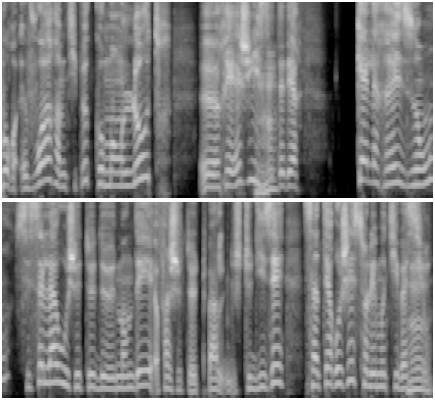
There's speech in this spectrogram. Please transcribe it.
pour voir un petit peu comment l'autre euh, réagit. Mhm. C'est-à-dire quelle raison, c'est celle-là où je te demandais, enfin je te, te parle, je te disais, s'interroger sur les motivations,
